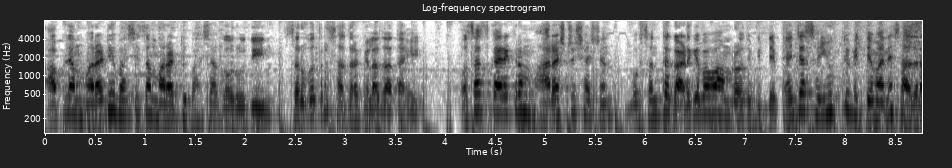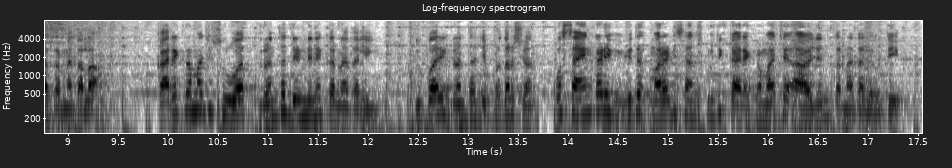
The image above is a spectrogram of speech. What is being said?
आपल्या मराठी भाषेचा मराठी भाषा गौरव दिन सर्वत्र साजरा केला जात आहे. असाच कार्यक्रम महाराष्ट्र शासन व संत गाडगेबाबा अमरावती विद्यापीठ यांच्या संयुक्त विद्यमाने साजरा करण्यात आला. कार्यक्रमाची सुरुवात ग्रंथ दिंडीने करण्यात आली. दुपारी ग्रंथाचे प्रदर्शन व सायंकाळी विविध मराठी सांस्कृतिक कार्यक्रमाचे आयोजन करण्यात आले होते.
